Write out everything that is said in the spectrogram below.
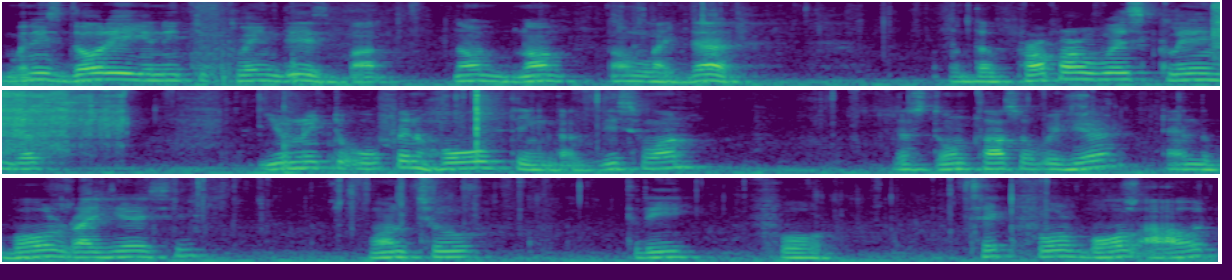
when it's dirty you need to clean this but not not not like that. The proper ways clean just you need to open whole thing like this one just don't toss over here. And the ball right here you see? One two three four. Take four ball out.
